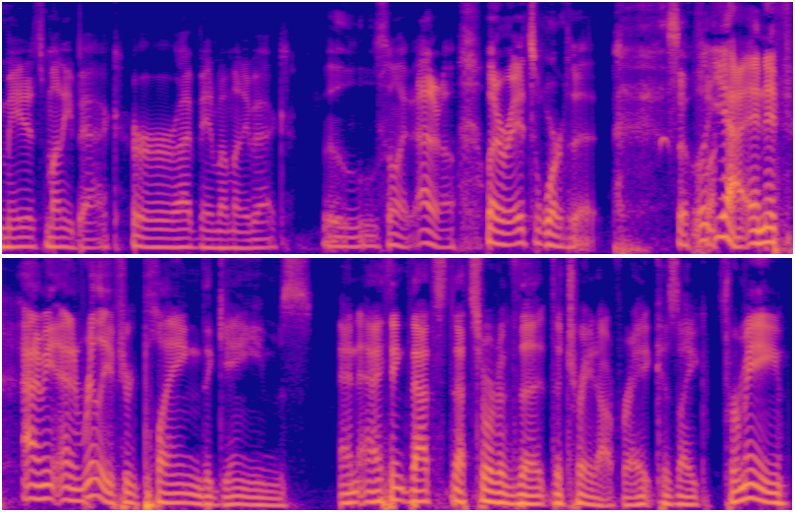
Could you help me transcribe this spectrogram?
made its money back, or I've made my money back. Something like I don't know, whatever. It's worth it. so Well, far. yeah, and if I mean, and really, if you're playing the games, and, and I think that's that's sort of the the trade off, right? Because like for me,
